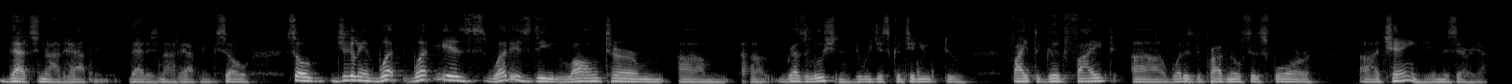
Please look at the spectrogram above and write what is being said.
That's not happening. That is not happening. So, so Jillian, what what is what is the long term um, uh, resolution? Do we just continue to fight the good fight? Uh, what is the prognosis for uh, change in this area?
